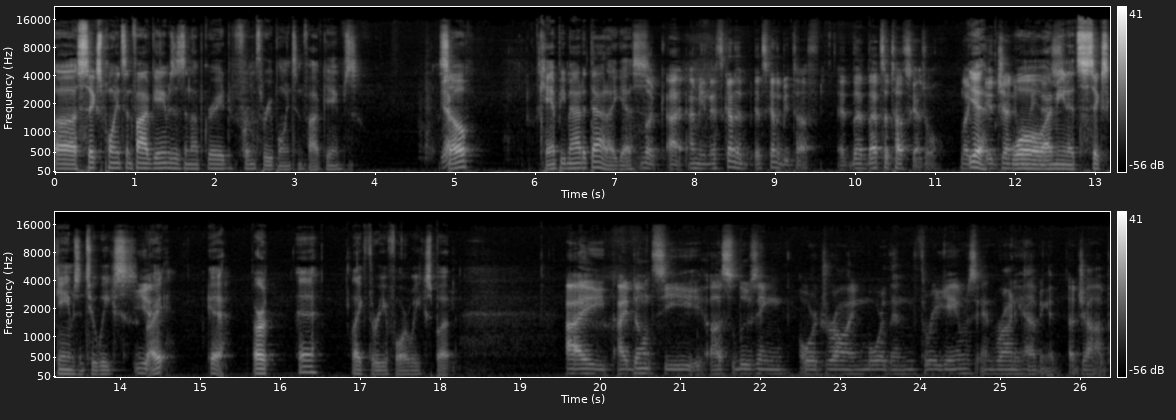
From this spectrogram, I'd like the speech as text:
Uh, six points in five games is an upgrade from three points in five games. Yeah. So, can't be mad at that, I guess. Look, I, I mean it's gonna it's gonna be tough. It, that, that's a tough schedule. Like yeah. it genuinely well, I mean, it's six games in two weeks, Yeah. right? Yeah. Or, eh, like three or four weeks, but I I don't see us losing or drawing more than three games and Ronny having a, a job.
